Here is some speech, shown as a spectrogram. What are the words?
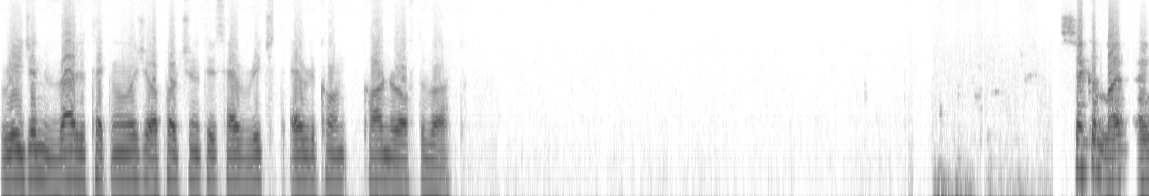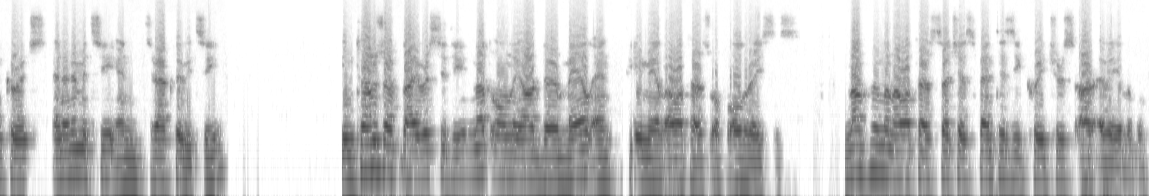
region where the technology opportunities have reached every corner of the world. Second Life encourages anonymity and interactivity. In terms of diversity, not only are there male and female avatars of all races, Non-human avatars such as fantasy creatures are available.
